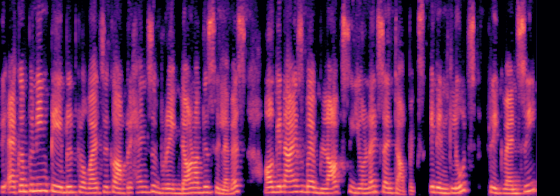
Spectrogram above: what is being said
The accompanying table provides a comprehensive breakdown of the syllabus organized by blocks, units, and topics. It includes frequency,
